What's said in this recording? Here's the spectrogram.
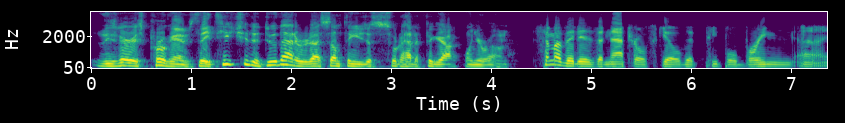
these various programs, they teach you to do that, or that's something you just sort of had to figure out on your own? Some of it is a natural skill that people bring uh,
